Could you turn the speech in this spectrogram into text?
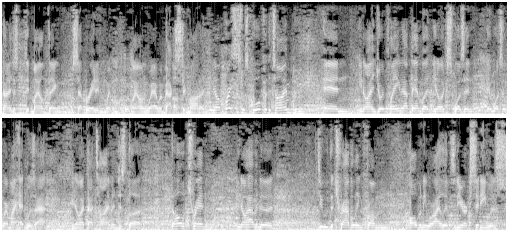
kind of just did my own thing, separated and went, went my own way. I went back to Stigmata. You know, Crisis was cool for the time, and you know, I enjoyed playing that band, but you know, it just wasn't it wasn't where my head was at, you know, at that time, and just the the whole trend, you know, having to do the traveling from Albany, where I live, to New York City was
